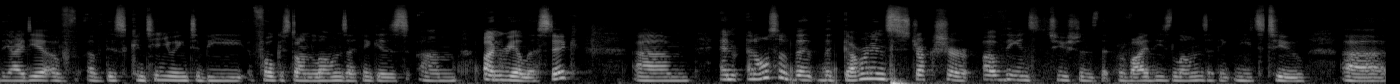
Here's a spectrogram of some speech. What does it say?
the idea of of this continuing to be focused on loans, I think, is um, unrealistic. Um, and, and also the, the governance structure of the institutions that provide these loans, I think, needs to uh,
